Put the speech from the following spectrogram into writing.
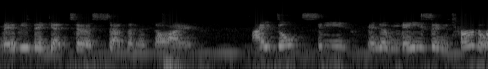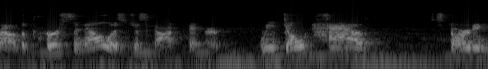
Maybe they get to seven and nine. I don't see an amazing turnaround. The personnel is just not there. We don't have starting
